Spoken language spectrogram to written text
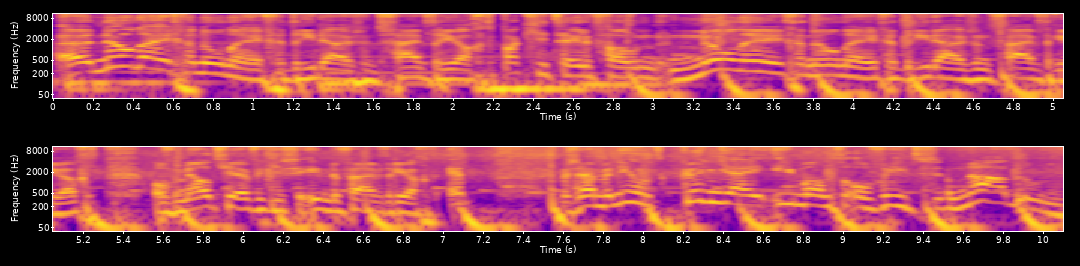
Eh 0909 3000 538. Pak je telefoon 0909 3000 538. Of meld je eventjes in de 538-app. We zijn benieuwd, kun jij iemand of iets nadoen?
